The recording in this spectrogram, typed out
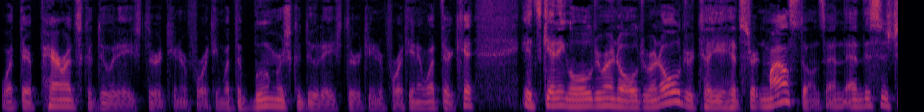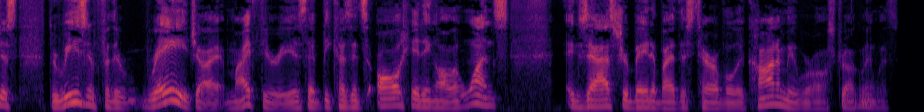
what their parents could do at age 13 or 14, what the boomers could do at age 13 or 14, and what their kid, it's getting older and older and older till you hit certain milestones. And, and this is just the reason for the rage. I, my theory is that because it's all hitting all at once, exacerbated by this terrible economy we're all struggling with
